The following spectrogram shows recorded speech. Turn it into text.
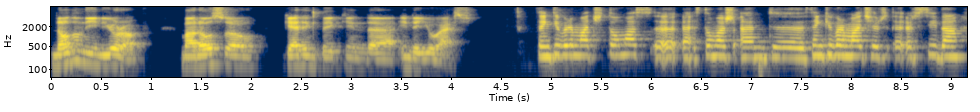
not only in europe but also getting big in the in the us thank you very much thomas uh, uh thomas and uh, thank you very much Ersida.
